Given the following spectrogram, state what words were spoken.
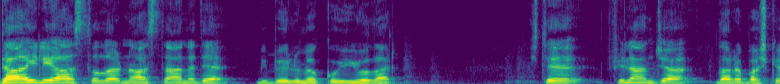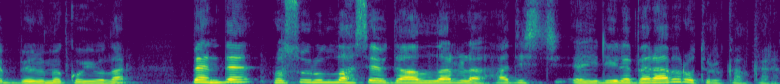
Dahiliye hastalarını hastanede bir bölüme koyuyorlar. İşte filancaları başka bir bölüme koyuyorlar. Ben de Resulullah sevdalılarla, hadis ehliyle beraber oturur kalkarım.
